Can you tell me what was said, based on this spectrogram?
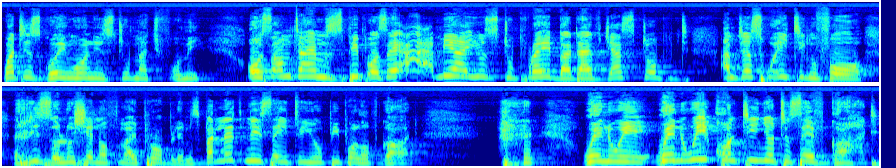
what is going on is too much for me. Or sometimes people say, ah, me, I used to pray, but I've just stopped. I'm just waiting for resolution of my problems. But let me say to you, people of God, when, we, when we continue to serve God,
